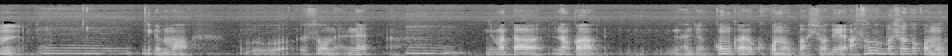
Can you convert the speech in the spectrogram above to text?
うん。うーん。だけどまあそうだよね。うん。でまたなんかなんていうの今回はここの場所で遊ぶ場所とかも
